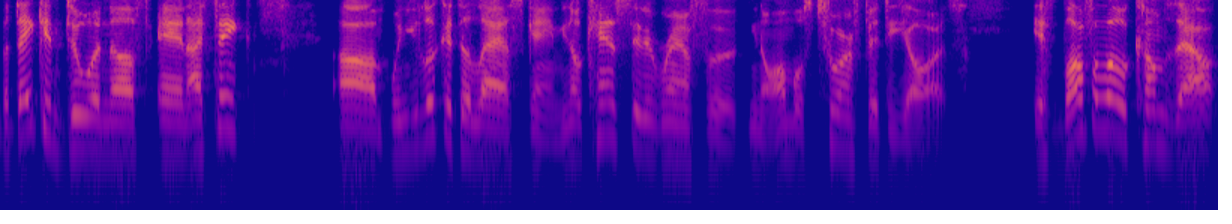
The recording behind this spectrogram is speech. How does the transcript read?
But they can do enough, and I think um, when you look at the last game, you know Kansas City ran for you know almost 250 yards. If Buffalo comes out,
